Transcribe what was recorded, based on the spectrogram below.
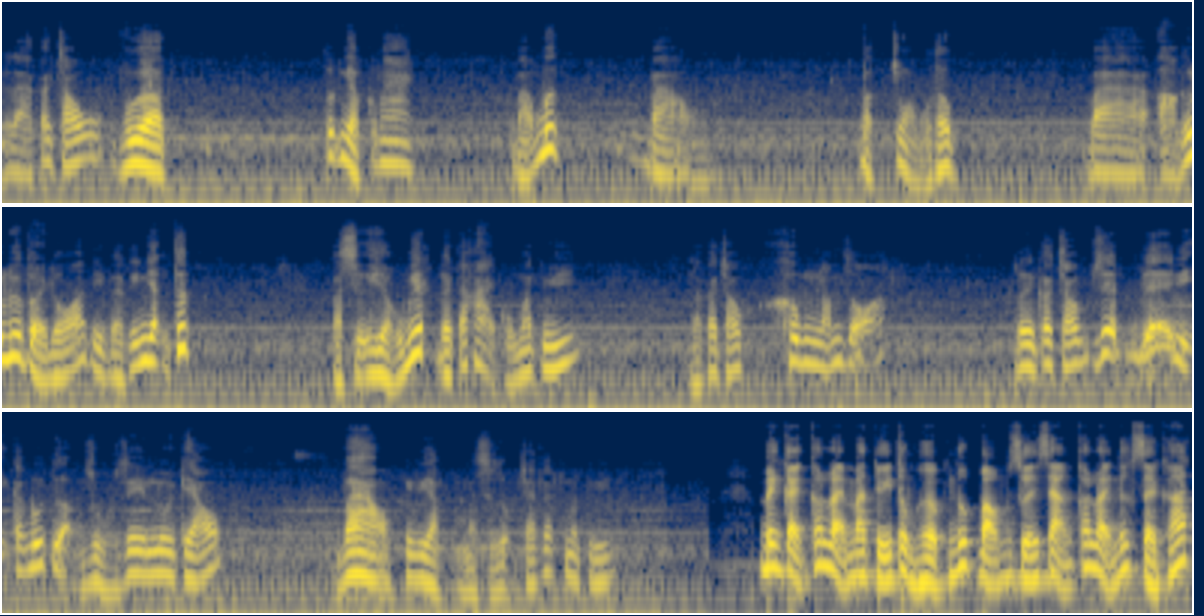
là các cháu vừa tốt nghiệp cấp 2 và bước vào bậc trung học phổ thông. Và ở cái lứa tuổi đó thì về cái nhận thức và sự hiểu biết về tác hại của ma túy là các cháu không nắm rõ nên các cháu rất dễ bị các đối tượng rủ dê lôi kéo vào cái việc mà sử dụng trái phép ma túy. Bên cạnh các loại ma túy tổng hợp núp bóng dưới dạng các loại nước giải khát,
